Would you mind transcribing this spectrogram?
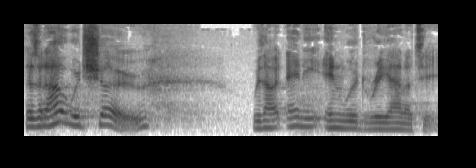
There's an outward show without any inward reality,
